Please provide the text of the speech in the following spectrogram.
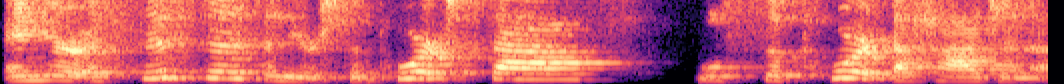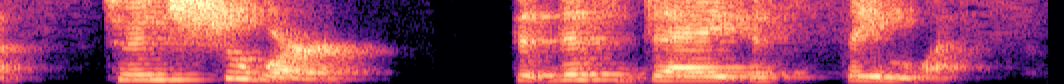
And your assistants and your support staff will support the hygienists to ensure that this day is seamless.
